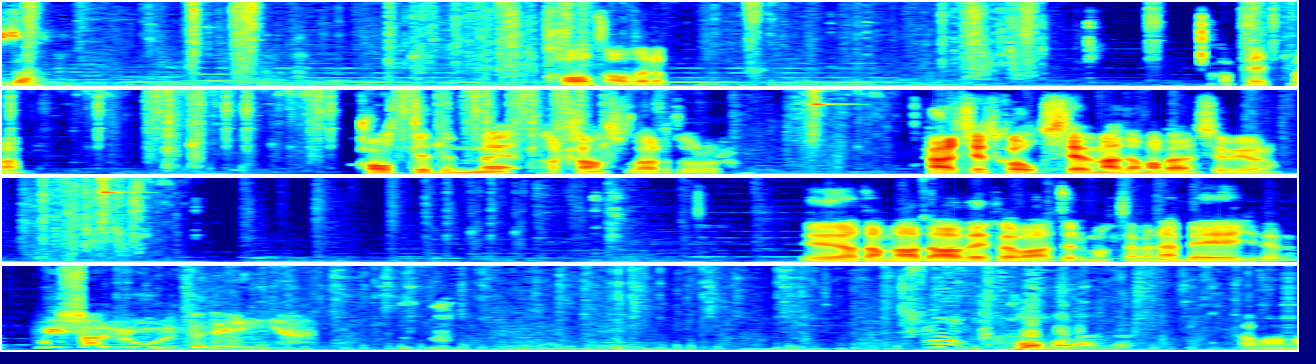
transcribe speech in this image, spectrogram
Güzel. Colt alırım. Affetmem. Colt dedim mi akan sular durur. Herkes Colt'u sevmez ama ben seviyorum. Ee, adamlarda AWP vardır muhtemelen B'ye. Smoke! Bomba bende. Tamam.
